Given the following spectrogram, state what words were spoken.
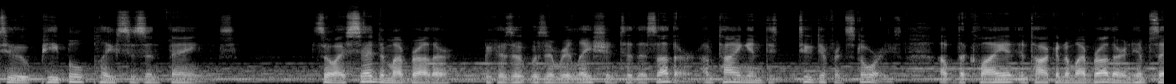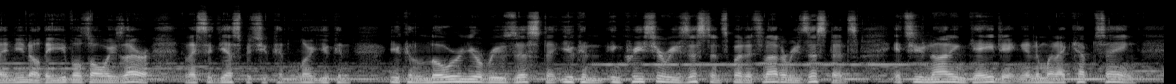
to people, places, and things. So I said to my brother, because it was in relation to this other. I'm tying in two different stories of the client and talking to my brother and him saying, you know, the evil's always there. And I said, yes, but you can learn, you can, you can lower your resistance, you can increase your resistance, but it's not a resistance. It's you not engaging. And when I kept saying,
